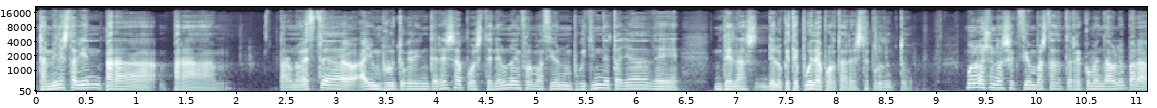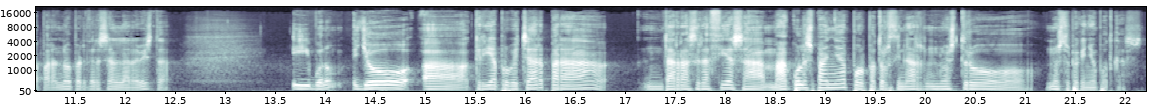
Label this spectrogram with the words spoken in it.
también está bien para, para, para, una vez hay un producto que te interesa, pues tener una información un poquitín detallada de, de, las, de lo que te puede aportar este producto. Bueno, es una sección bastante recomendable para, para no perderse en la revista. Y bueno, yo ah, quería aprovechar para dar las gracias a Macul España por patrocinar nuestro, nuestro pequeño podcast.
